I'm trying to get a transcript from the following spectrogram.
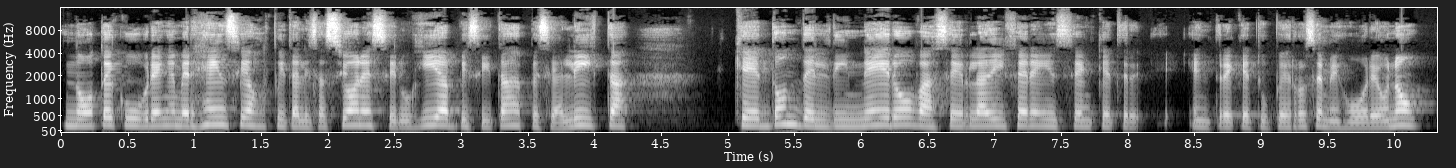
No te cubren emergencias, hospitalizaciones, cirugías, visitas a especialistas, que es donde el dinero va a ser la diferencia entre que tu perro se mejore o no.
